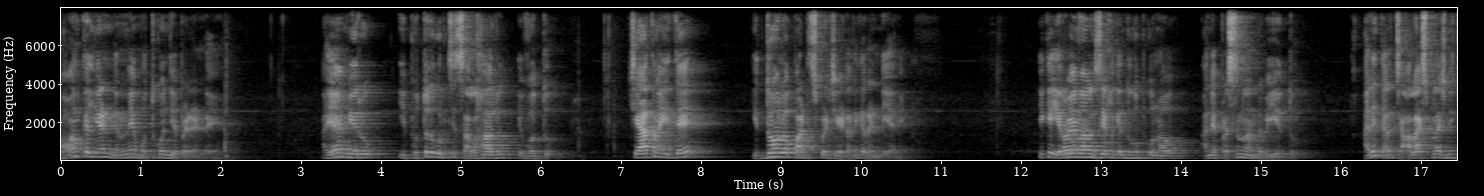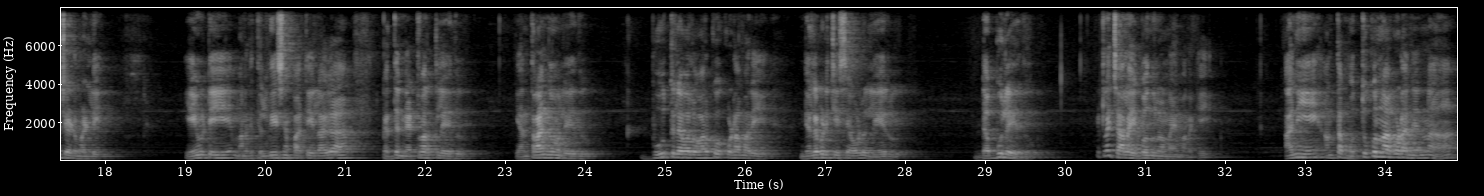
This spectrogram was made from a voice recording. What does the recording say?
పవన్ కళ్యాణ్ నిన్నే మొత్తుకొని చెప్పాడండి. అయ్యా మీరు ఈ పొత్తుల గురించి సలహాలు ఇవ్వద్దు. చేతనైతే యుద్ధంలో పార్టిసిపేట్ చేయడానికి రండి అని. ఇక ఇరవై నాలుగు సీట్లకు ఎందుకు ఒప్పుకున్నావు అనే ప్రశ్న నన్ను వేయొద్దు అని దానికి చాలా ఎక్స్ప్లెనేషన్ ఇచ్చాడు మళ్ళీ. ఏమిటి? మనకు తెలుగుదేశం పార్టీ లాగా పెద్ద నెట్వర్క్ లేదు యంత్రాంగం లేదు బూత్ లెవెల్ వరకు కూడా మరి నిలబడి చేసేవాళ్ళు లేరు. డబ్బు లేదు. ఇట్లా చాలా ఇబ్బందులు ఉన్నాయి మనకి. అని అంత మొత్తుకున్నా కూడా నిన్న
